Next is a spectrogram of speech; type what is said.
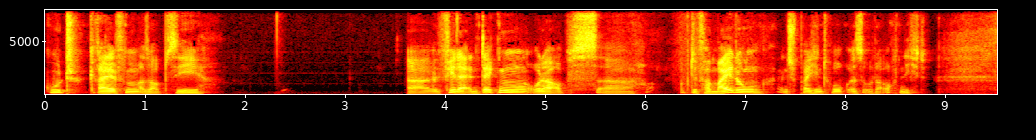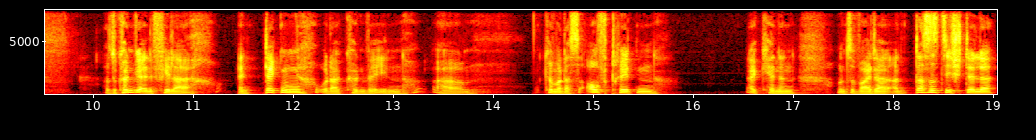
gut greifen, also ob sie äh, Fehler entdecken oder ob's, äh, ob die Vermeidung entsprechend hoch ist oder auch nicht. Also können wir einen Fehler entdecken oder können wir ihn, äh, können wir das Auftreten erkennen und so weiter. Das ist die Stelle,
